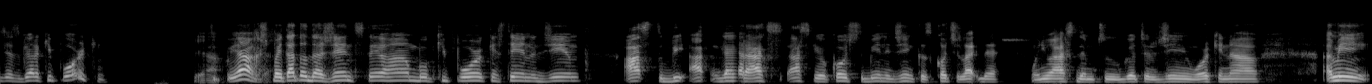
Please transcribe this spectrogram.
just gotta keep working. Yeah. Yeah, respeitar toda a gente, stay humble, keep working, stay in the gym. Ask to be, gotta ask, ask your coach to be in the gym because coach like that. When you ask them to go to the gym, working out. I mean,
